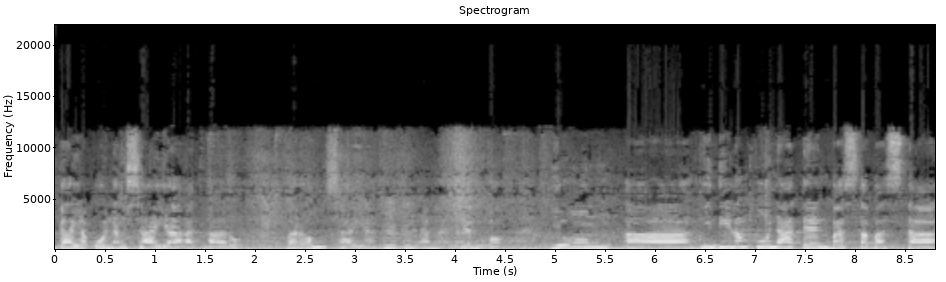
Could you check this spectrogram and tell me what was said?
gaya po ng saya at baro. Barong, saya? Tama. Yun po. Yung ah, hindi lang po natin basta-basta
